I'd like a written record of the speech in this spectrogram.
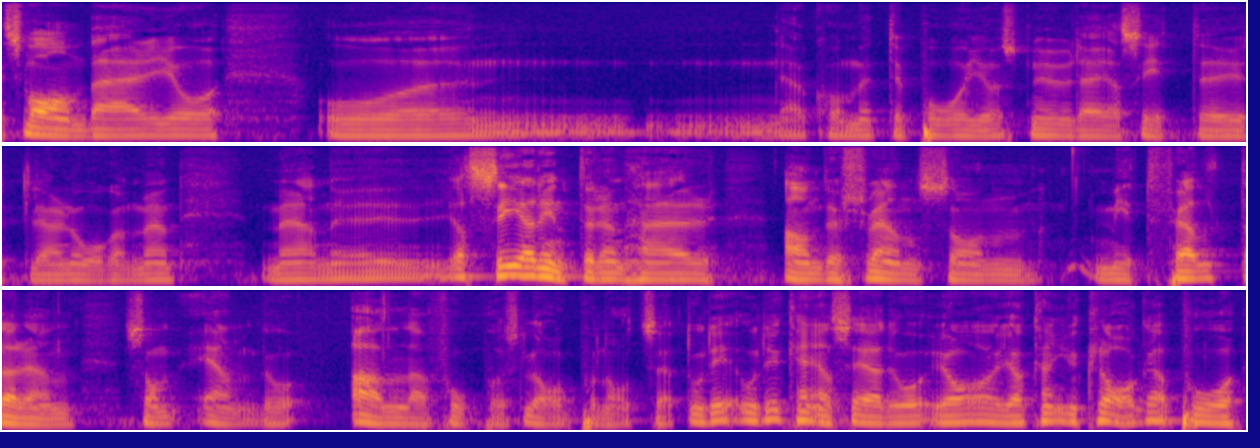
Svanberg och, och mm, jag kommer inte på just nu där jag sitter ytterligare någon. Men, men eh, jag ser inte den här Anders Svensson mittfältaren som ändå alla fotbollslag på något sätt. Och det, och det kan jag säga då, ja, jag kan ju klaga på,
